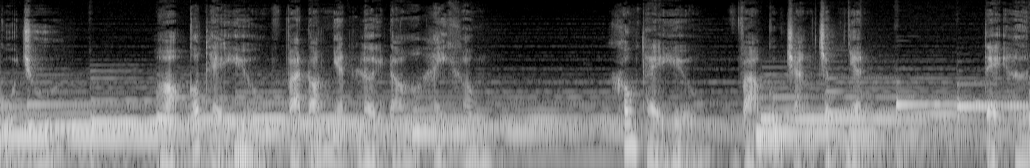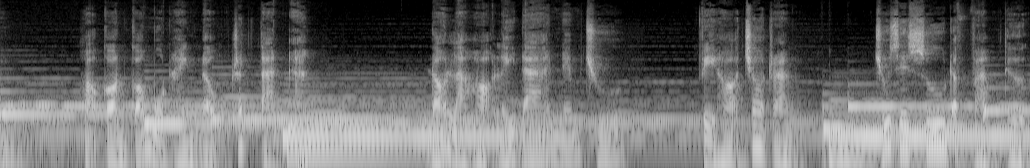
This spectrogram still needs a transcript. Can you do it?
của Chúa? Họ có thể hiểu và đón nhận lời đó hay không? Không thể hiểu và cũng chẳng chấp nhận. Tệ hơn, họ còn có một hành động rất tàn ác đó là họ lấy đá ném chúa vì họ cho rằng chúa giêsu đã phạm thượng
